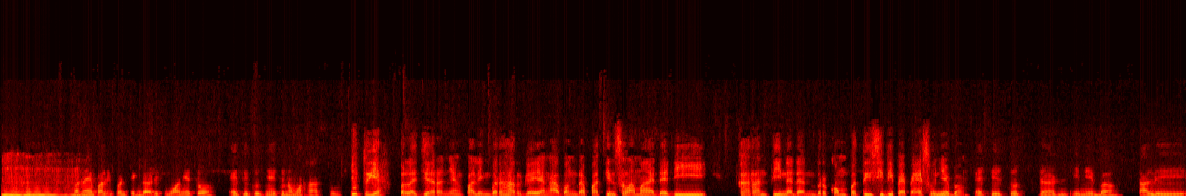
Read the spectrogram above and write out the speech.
Mhm. Karena yang paling penting dari semuanya itu attitude-nya itu nomor satu. Itu ya pelajaran yang paling berharga yang abang dapatin selama ada di karantina dan berkompetisi di PPSU-nya bang. attitude dan ini bang tali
